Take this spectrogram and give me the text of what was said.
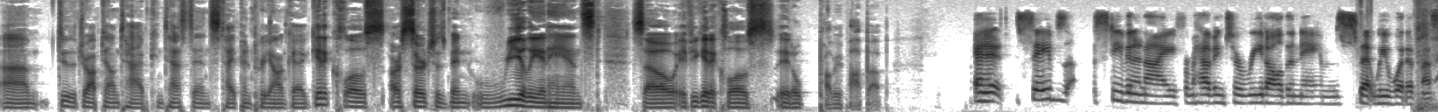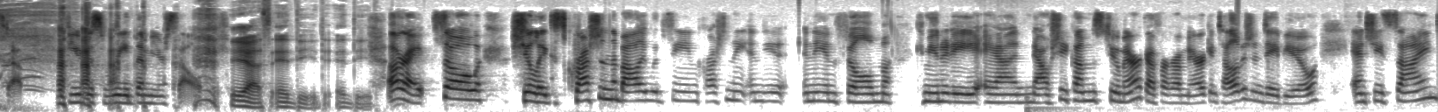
um, do the drop down tab, contestants, type in Priyanka, get it close. Our search has been really enhanced, so if you get it close, it'll probably pop up and it saves Stephen and I from having to read all the names that we would have messed up if you just read them yourself. Yes, indeed, indeed. All right, so she likes crushing the Bollywood scene, crushing the Indian Indian film community, and now she comes to America for her American television debut, and she signed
